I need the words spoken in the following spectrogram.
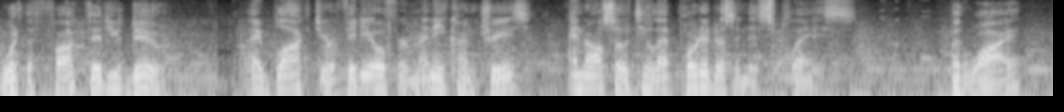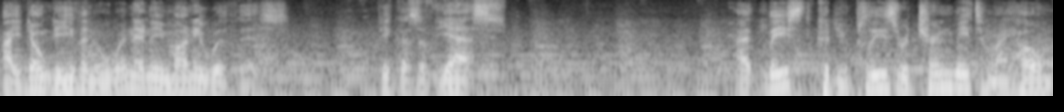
What the fuck did you do? I blocked your video for many countries, and also teleported us in this place. But why? I don't even win any money with this. Because of yes. At least could you please return me to my home?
